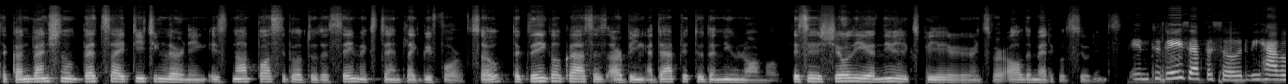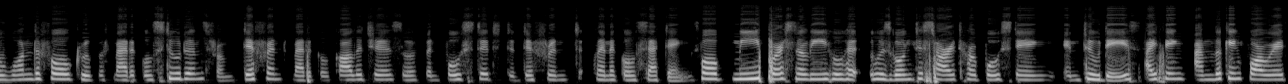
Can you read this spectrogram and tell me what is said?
the conventional bedside teaching learning is not possible to the same extent like before. So, the clinical classes are being adapted to the new normal. This is surely a new experience for all the medical students students. In today's episode, we have a wonderful group of medical students from different medical colleges who have been posted to different clinical settings. For me personally, who, ha- who is going to start her posting in two days, I think I'm looking forward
